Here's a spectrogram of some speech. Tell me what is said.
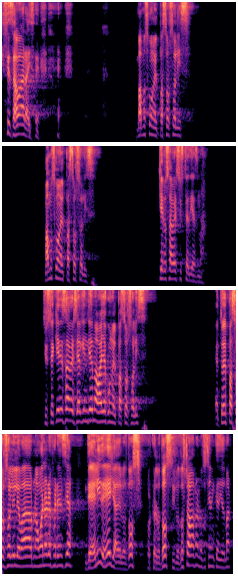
es esa vara? Vamos con el pastor Solís. Vamos con el pastor Solís. Quiero saber si usted diezma. Si usted quiere saber si alguien diezma, vaya con el pastor Solís. Entonces el pastor Solís le va a dar una buena referencia de él y de ella, de los dos, porque los dos, si los dos trabajan, los dos tienen que diezmar.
